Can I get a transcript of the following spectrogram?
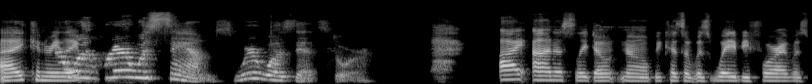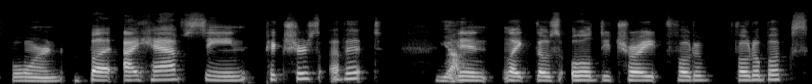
I can Where relate. was, where was Sam's? Where was that store? I honestly don't know because it was way before I was born, but I have seen pictures of it Yeah. in like those old Detroit photo photo books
